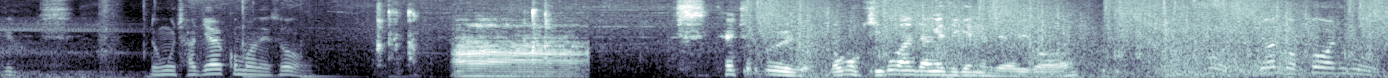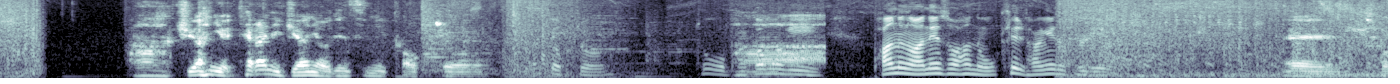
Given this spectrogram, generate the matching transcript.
이게 너무 자기 할 것만 해서 아, 탈출불 너무 기고만장해지겠는데요, 이거. 뭐 기한도 없어가지고 아, 귀환이, 테란이 귀환이 어디 있습니까? 없죠. 할 게 없죠. 저거 반까마귀 아. 반응 안 해서 한 5킬 당해도 불리해요. 네, 저.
